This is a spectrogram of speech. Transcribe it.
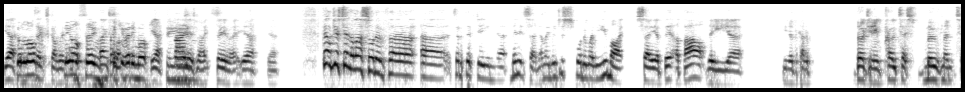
Yeah, good luck. Thanks, Cameron. See you all soon. Thanks thank you very much. Yeah, Bye. cheers, mate. See you, mate. Yeah, yeah. Phil, just in the last sort of uh, uh, 10 or 15 uh, minutes then, I mean, we just wonder whether you might say a bit about the, uh, you know, the kind of burgeoning protest movement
